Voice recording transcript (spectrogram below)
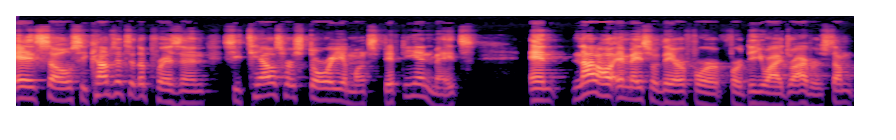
And so she comes into the prison. She tells her story amongst 50 inmates. And not all inmates are there for for DUI drivers. Some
